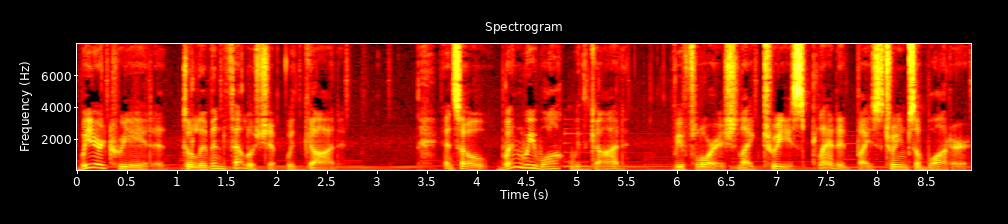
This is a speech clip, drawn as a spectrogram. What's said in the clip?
We are created to live in fellowship with God. And so, when we walk with God, we flourish like trees planted by streams of water,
